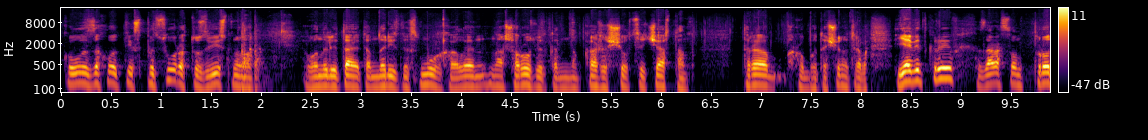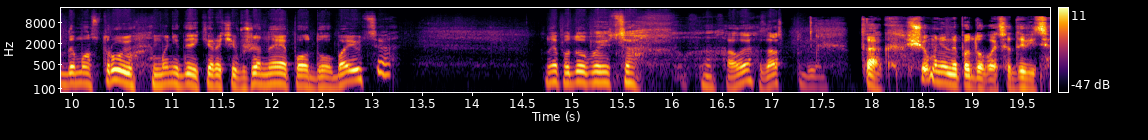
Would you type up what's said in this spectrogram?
Коли заходить їх спецура, то звісно вони літають там на різних смугах, але наша розвідка нам каже, що в цей час там треба робити, що не треба. Я відкрив, зараз вам продемонструю. Мені деякі речі вже не подобаються. Не подобаються, але зараз подивимося. Так, що мені не подобається, дивіться.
